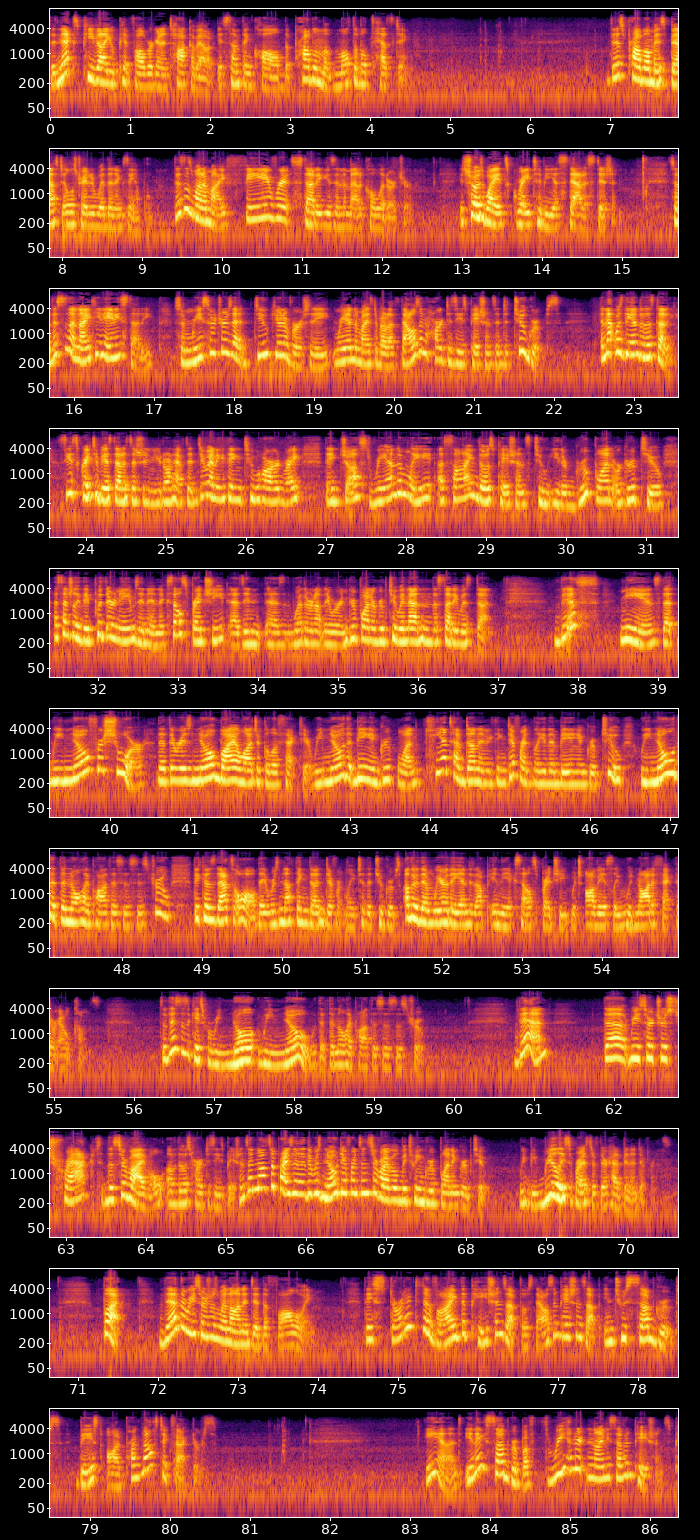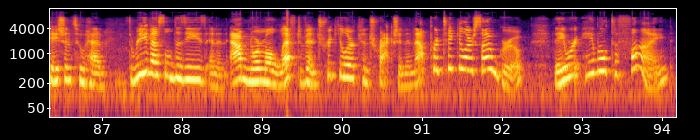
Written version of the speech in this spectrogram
The next p-value pitfall we're going to talk about is something called the problem of multiple testing. This problem is best illustrated with an example. This is one of my favorite studies in the medical literature. It shows why it's great to be a statistician. So this is a 1980 study. Some researchers at Duke University randomized about 1,000 heart disease patients into two groups. And that was the end of the study. See, it's great to be a statistician. You don't have to do anything too hard, right? They just randomly assigned those patients to either group one or group two. Essentially, they put their names in an Excel spreadsheet as in as whether or not they were in group one or group two, and then the study was done. This means that we know for sure that there is no biological effect here. We know that being in group one can't have done anything differently than being in group two. We know that the null hypothesis is true because that's all. There was nothing done differently to the two groups other than where they ended up in the Excel spreadsheet, which obviously would not affect their outcomes. So this is a case where we know, we know that the null hypothesis is true. Then the researchers tracked the survival of those heart disease patients, and not surprisingly, there was no difference in survival between group one and group two. We'd be really surprised if there had been a difference. But then the researchers went on and did the following. They started to divide the patients up, those thousand patients up, into subgroups based on prognostic factors. And in a subgroup of 397 patients, patients who had three vessel disease and an abnormal left ventricular contraction, in that particular subgroup, they were able to find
